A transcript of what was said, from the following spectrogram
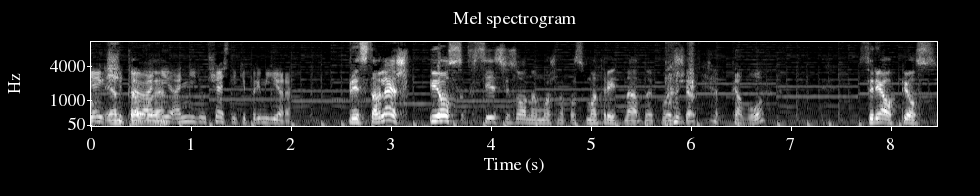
я их НТВ. считаю, они, они участники премьера. Представляешь, пес все сезоны можно посмотреть на одной площадке. Кого? Сериал Пес.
